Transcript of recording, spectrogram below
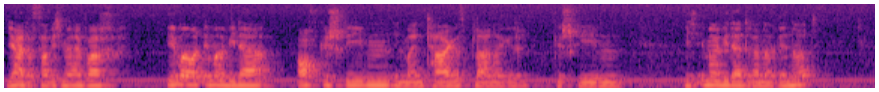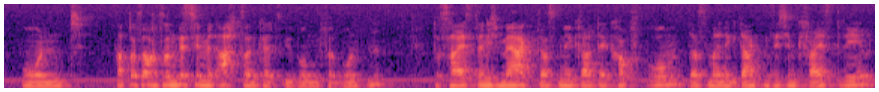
ja, das habe ich mir einfach immer und immer wieder aufgeschrieben, in meinen Tagesplaner ge geschrieben, mich immer wieder daran erinnert und habe das auch so ein bisschen mit Achtsamkeitsübungen verbunden das heißt, wenn ich merke, dass mir gerade der Kopf brummt, dass meine Gedanken sich im Kreis drehen,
